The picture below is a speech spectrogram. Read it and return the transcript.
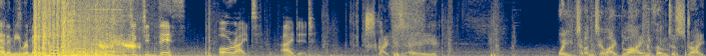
One enemy remaining. Predicted this. All right. I did. Spike is A. Wait until I blind them to strike.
